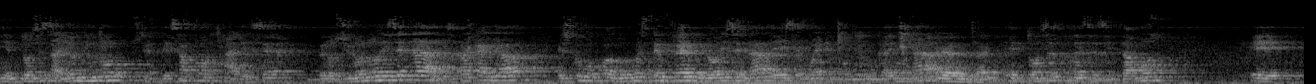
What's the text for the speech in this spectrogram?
Y entonces ahí donde uno se empieza a fortalecer. Pero si uno no dice nada y está callado, es como cuando uno está enfermo y no dice nada y se muere porque nunca dijo nada. Exacto. Entonces necesitamos eh,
